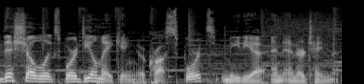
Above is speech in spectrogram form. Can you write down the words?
This show will explore deal making across sports, media, and entertainment.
